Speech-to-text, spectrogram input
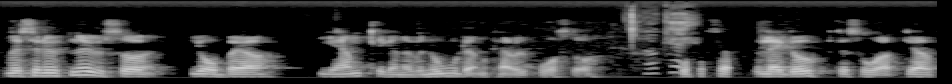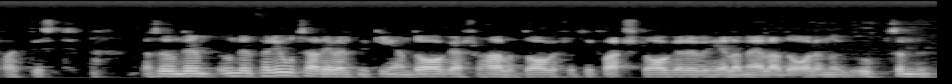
Som det ser ut nu så jobbar jag egentligen över Norden kan jag väl påstå. Okej. Och försökte lägga upp det så att jag faktiskt... Alltså under en, under en period så hade jag väldigt mycket endagars och halvdagars och trekvartsdagar över hela Mälardalen. Och upp, sen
